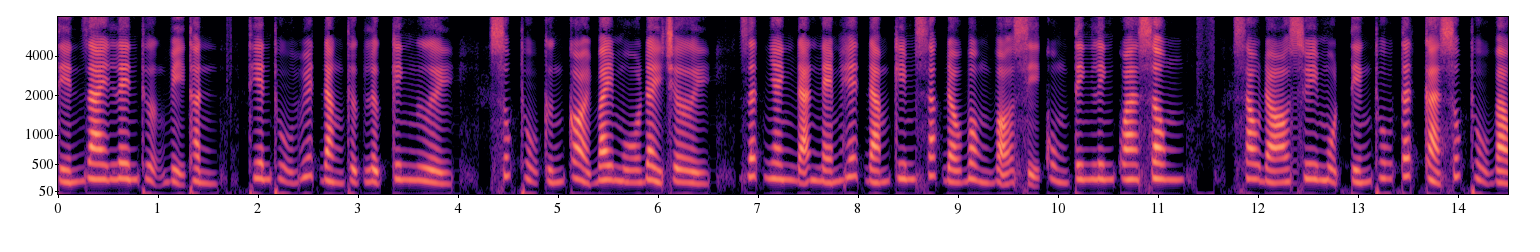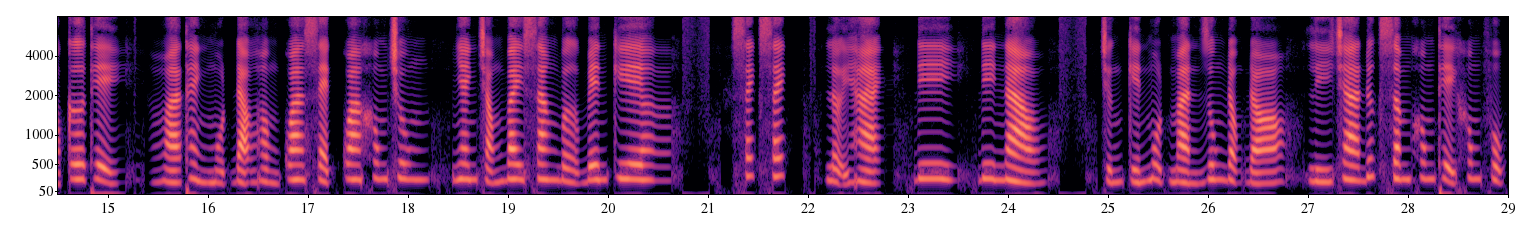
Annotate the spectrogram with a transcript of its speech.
tiến giai lên thượng vị thần, thiên thủ huyết đằng thực lực kinh người, xúc thủ cứng cỏi bay múa đầy trời, rất nhanh đã ném hết đám kim sắc đấu bồng võ sĩ cùng tinh linh qua sông. Sau đó suy một tiếng thu tất cả xúc thủ vào cơ thể, hóa thành một đạo hồng qua xẹt qua không trung, nhanh chóng bay sang bờ bên kia. Xách xách, lợi hại, đi, đi nào. Chứng kiến một màn rung động đó, Lý Cha Đức Sâm không thể không phục,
